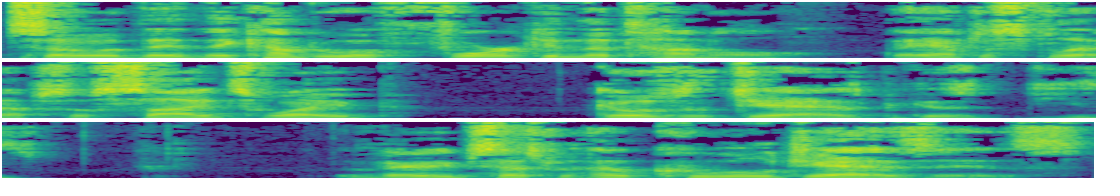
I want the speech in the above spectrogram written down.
so they they come to a fork in the tunnel. They have to split up. So Sideswipe goes with Jazz because he's very obsessed with how cool Jazz is,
